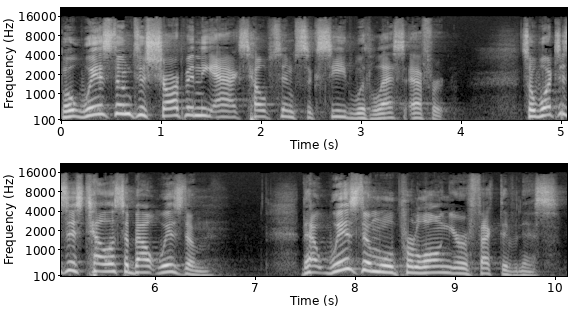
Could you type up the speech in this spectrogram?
But wisdom to sharpen the axe helps him succeed with less effort. So, what does this tell us about wisdom? That wisdom will prolong your effectiveness.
